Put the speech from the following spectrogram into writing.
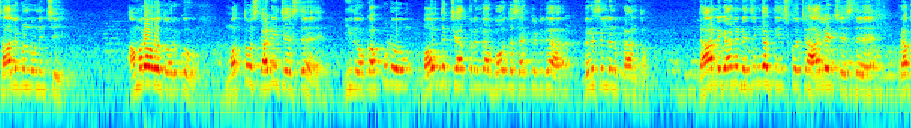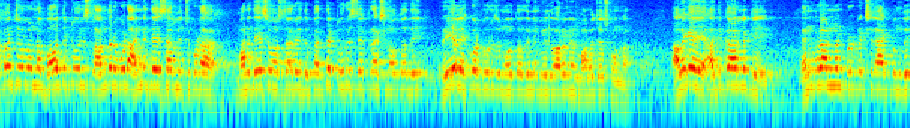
సాలిగుండం నుంచి అమరావతి వరకు మొత్తం స్టడీ చేస్తే ఇది ఒకప్పుడు బౌద్ధ క్షేత్రంగా బౌద్ధ సర్క్యూట్గా విరసిల్లిన ప్రాంతం. దాన్ని కానీ నిజంగా తీసుకొచ్చి హైలైట్ చేస్తే ప్రపంచంలో ఉన్న బౌద్ధ టూరిస్టులు అందరూ కూడా అన్ని దేశాల నుంచి కూడా మన దేశం వస్తారు. ఇది పెద్ద టూరిస్ట్ అట్రాక్షన్ అవుతుంది. రియల్ ఎక్కువ టూరిజం అవుతుందని మీ ద్వారా నేను మనవి చేసుకున్నా. అలాగే అధికారులకి ఎన్విరాన్మెంట్ ప్రొటెక్షన్ యాక్ట్ ఉంది.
